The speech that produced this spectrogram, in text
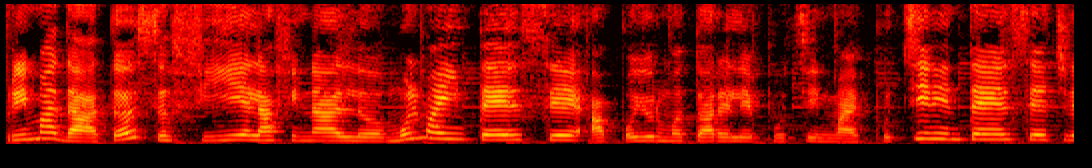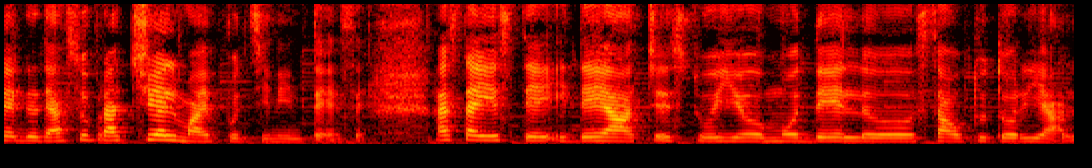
prima dată să fie la final uh, mult mai intense, apoi următoarele puțin mai puțin intense, cele de deasupra cel mai puțin intense. Asta este ideea acestui uh, model uh, sau tutorial,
